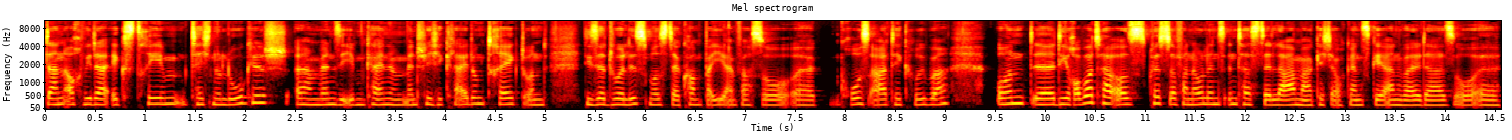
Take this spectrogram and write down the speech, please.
dann auch wieder extrem technologisch, ähm, wenn sie eben keine menschliche Kleidung trägt. Und dieser Dualismus, der kommt bei ihr einfach so äh, großartig rüber. Und äh, die Roboter aus Christopher Nolans Interstellar mag ich auch ganz gern, weil da so äh,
